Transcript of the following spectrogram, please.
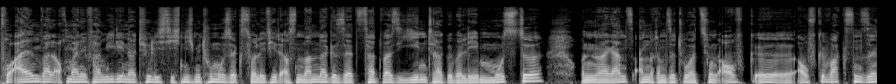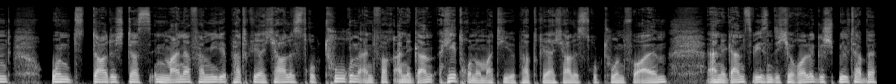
Vor allem, weil auch meine Familie natürlich sich nicht mit Homosexualität auseinandergesetzt hat, weil sie jeden Tag überleben musste und in einer ganz anderen Situation auf, äh, aufgewachsen sind. Und dadurch, dass in meiner Familie patriarchale Strukturen einfach eine ganz, heteronormative patriarchale Strukturen vor allem, eine ganz wesentliche Rolle gespielt habe,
